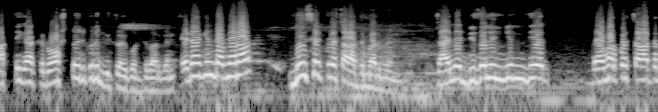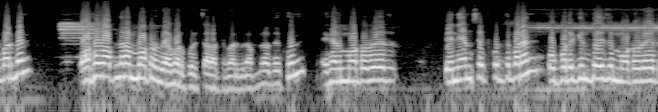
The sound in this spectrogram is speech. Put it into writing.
আখ থেকে আখ রস তৈরি করে বিক্রয় করতে পারবেন। এটা কিন্তু আপনারা দুই সেক্টরে চালাতে পারবেন। চাইলে ডিজেল ইঞ্জিন দিয়ে ব্যবহার করে চালাতে পারবেন, অথবা আপনারা মোটর ব্যবহার করে চালাতে পারবেন। আপনারা দেখুন, এখানে মোটরের পেনিয়াম সেট করতে পারেন উপরে কিন্তু এই যে মোটরের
